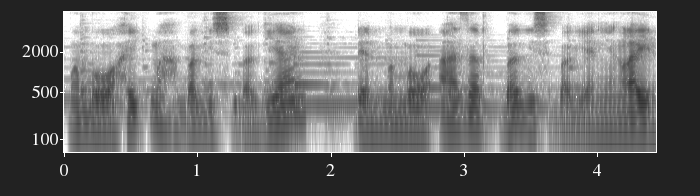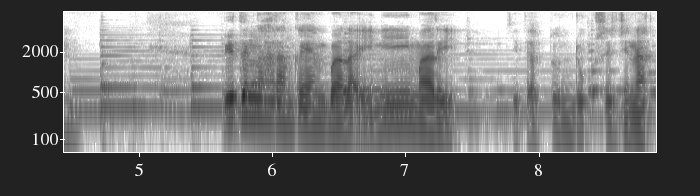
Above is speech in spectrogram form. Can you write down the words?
membawa hikmah bagi sebagian dan membawa azab bagi sebagian yang lain. Di tengah rangkaian bala ini, mari kita tunduk sejenak.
